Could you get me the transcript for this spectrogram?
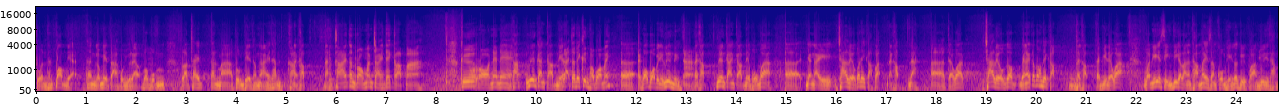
ส่วนท่านป้อมเนี่ยท่านก็เมตตาผมอยู่แล้ว เพราะผมรับใช้ท่านมาทุ่มเททำงานให้ท่านครับนะครับ นะสุดท้ายท่านรองมั่นใจได้กลับมา คือรอแน่ครับเรื่องการกลับเนี่ยๆและจะได้ขึ้นผบไหมเอ่อไอ้พอบอเป็นอีกเรื่องหนึ่งอ่านนะครับเรื่องการกลับเนี่ยผมว่าเอ่อยังไงช้าเร็วก็ได้กลับอะนะครับนะอ่าแต่ว่าช้าเร็วก็ยังไงก็ต้องได้กลับนะครับ แต่เพียงแต่ว่าวันนี้สิ่งที่กำลังทำให้สังคมเห็นก็คือความยุติธรรม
